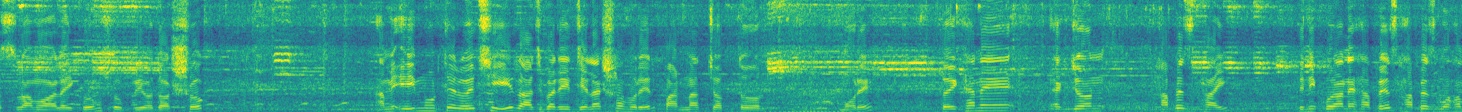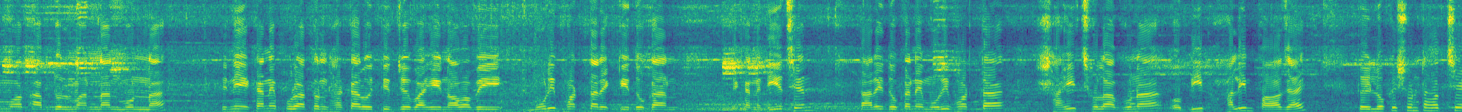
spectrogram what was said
আসসালামু আলাইকুম, সুপ্রিয় দর্শক। আমি এই মুহূর্তে রয়েছি রাজবাড়ী জেলা শহরের পান্না চত্বর মোড়ে। তো এখানে একজন হাফেজ ভাই, তিনি কোরআনে হাফেজ হাফেজ মোহাম্মদ আব্দুল মান্নান মুন্না। তিনি এখানে পুরাতন ঢাকার ঐতিহ্যবাহী নবাবী মুড়ি ভর্তার একটি দোকান এখানে দিয়েছেন। তার এই দোকানে মুড়ি ভর্তা, শাহি ছোলা ভুনা ও বিফ হালিম পাওয়া যায়। তো এই লোকেশনটা হচ্ছে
